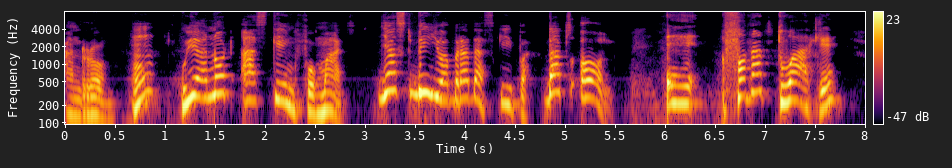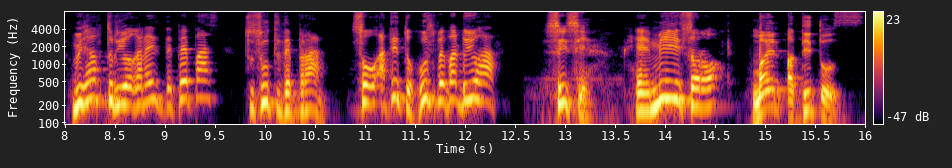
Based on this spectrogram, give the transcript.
and wrong? hmm? We are not asking for much. Just be your brother's keeper. That's all. Eh, for that to work, eh, we have to reorganize the papers to suit the brand. So, Atito, whose paper do you have? Cisia. Eh, me, Soro. Mine are Tito's.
